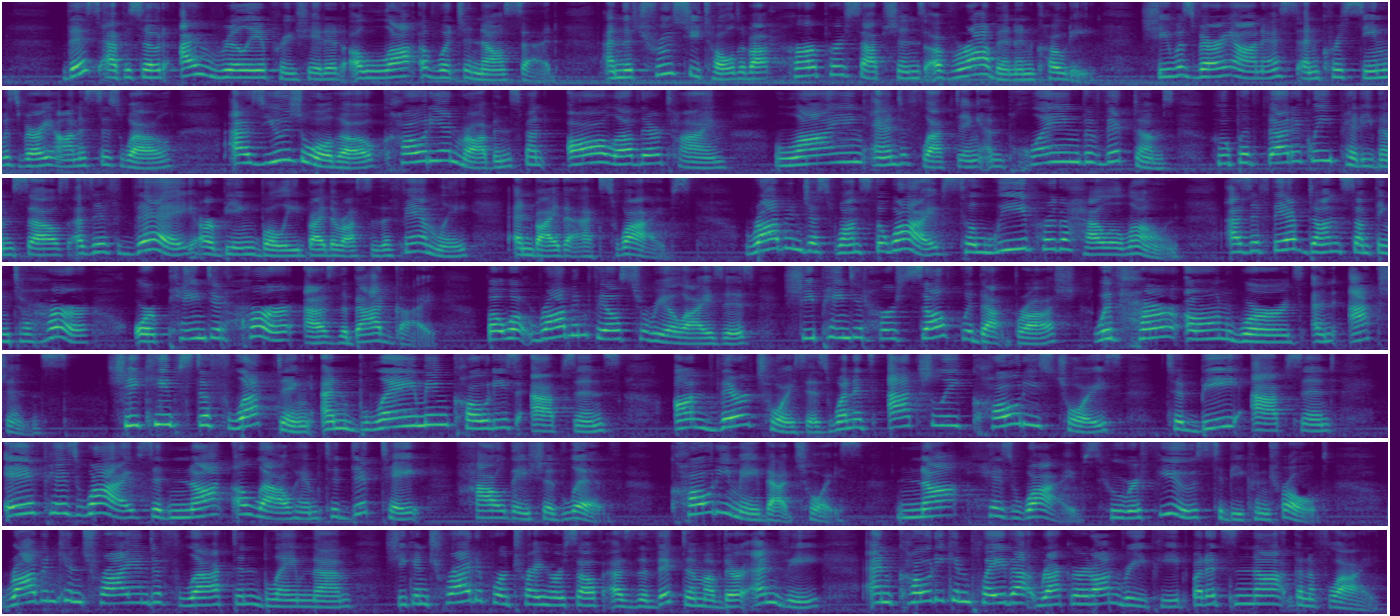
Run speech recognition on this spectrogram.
This episode, I really appreciated a lot of what Janelle said and the truth she told about her perceptions of Robin and Cody. She was very honest, and Christine was very honest as well. As usual, though, Cody and Robin spent all of their time lying and deflecting and playing the victims who pathetically pity themselves as if they are being bullied by the rest of the family and by the ex wives. Robin just wants the wives to leave her the hell alone, as if they have done something to her or painted her as the bad guy. But what Robin fails to realize is she painted herself with that brush with her own words and actions. She keeps deflecting and blaming Cody's absence on their choices when it's actually Cody's choice to be absent if his wives did not allow him to dictate how they should live. Cody made that choice, not his wives, who refused to be controlled. Robin can try and deflect and blame them. She can try to portray herself as the victim of their envy, and Cody can play that record on repeat, but it's not going to fly.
